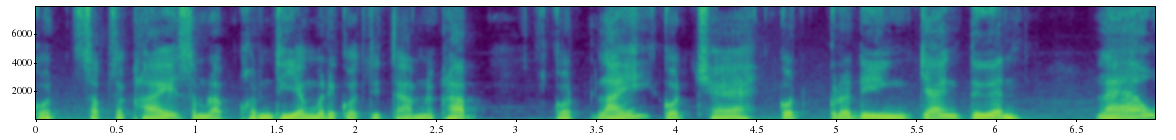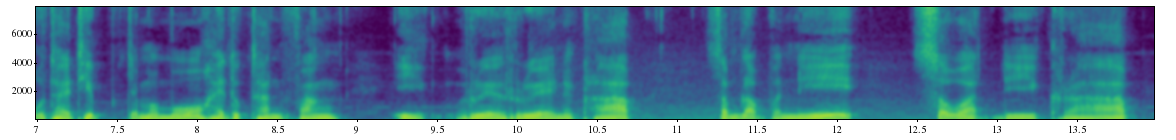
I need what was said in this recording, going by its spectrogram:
กด Subscribe สำหรับคนที่ยังไม่ได้กดติดตามนะครับ กดไลค์กดแชร์ กดกระดิ่งแจ้งเตือน แล้วอุทัยทิพย์จะมาโม้ให้ทุกท่านฟังอีกเรื่อยๆนะครับสำหรับวันนี้ สวัสดีครับ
